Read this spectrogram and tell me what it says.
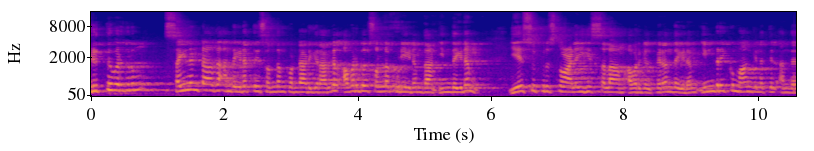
கிறிஸ்தவர்களும் சைலண்டாக அந்த இடத்தை சொந்தம் கொண்டாடுகிறார்கள். அவர்கள் சொல்லக்கூடிய இடம்தான் இந்த இடம். இயேசு கிறிஸ்து அலைஹிஸ்லாம் அவர்கள் பிறந்த இடம். இன்றைக்கும் ஆங்கிலத்தில் அந்த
